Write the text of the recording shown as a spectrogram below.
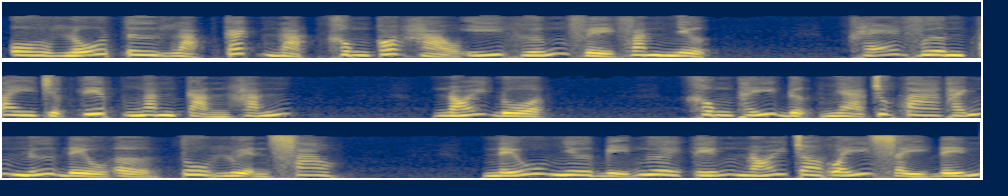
Ô lỗ tư lạp cách nạp không có hảo ý hướng về văn nhược. Khẽ vươn tay trực tiếp ngăn cản hắn. Nói đùa. Không thấy được nhà chúng ta thánh nữ đều ở tu luyện sao. Nếu như bị ngươi tiếng nói cho quấy dày đến.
